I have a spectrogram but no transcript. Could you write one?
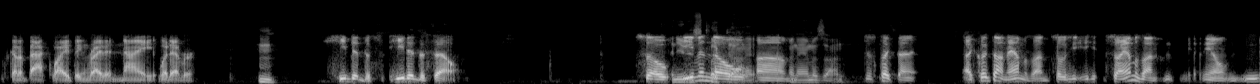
it's got a backlight thing right at night, whatever. Hmm. He did the he did the sell. So And you just even on though it um, on Amazon. just clicked on it, I clicked on Amazon. So he, so Amazon, you know,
